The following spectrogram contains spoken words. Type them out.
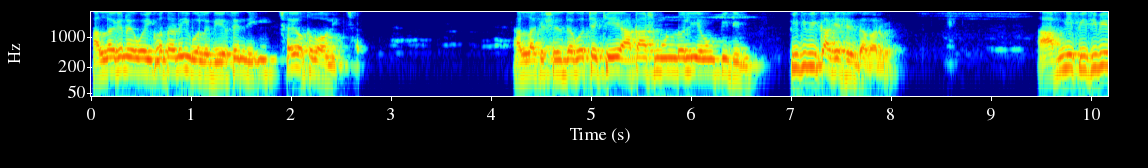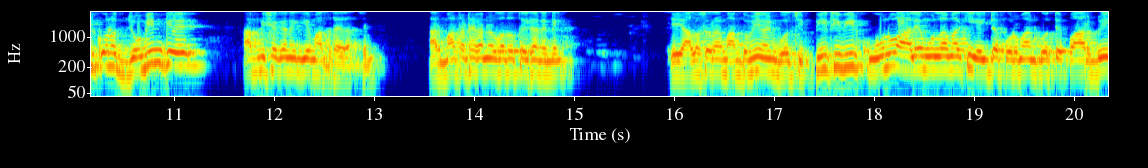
আল্লাহ এখানে ওই কথাটাই বলে দিয়েছেন যে ইচ্ছায় অথবা অনিচ্ছায় আল্লাহকে সেজদা করছে কে? আকাশমণ্ডলী এবং পৃথিবী। পৃথিবী কাকে সেজদা করবে? আপনি পৃথিবীর কোনো জমিনকে আপনি সেখানে গিয়ে মাথা ঠেকাচ্ছেন। আর মাথা ঠেকানোর কথা তো এখানে নেই। এই আলোচনার মাধ্যমেই আমি বলছি, পৃথিবীর কোনো আলেম ওলামা কি এইটা প্রমাণ করতে পারবে?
